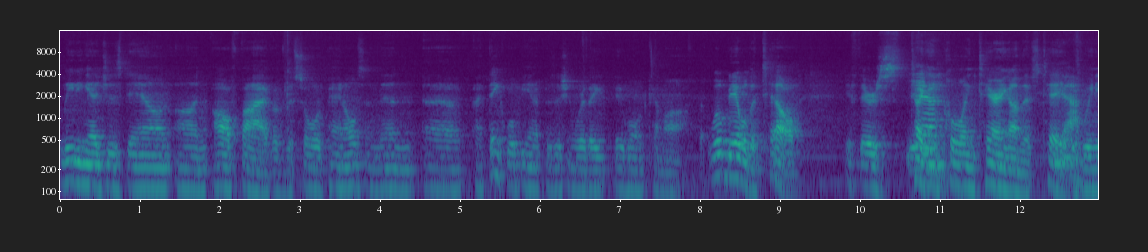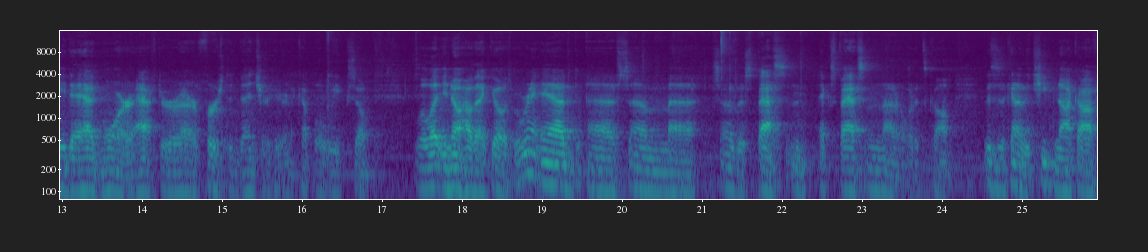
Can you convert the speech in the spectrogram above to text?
leading edges down on all five of the solar panels, and then uh, I think we'll be in a position where they, they won't come off. But we'll be able to tell if there's tugging, Yeah. pulling, tearing on this tape, Yeah. we need to add more after our first adventure here in a couple of weeks. So we'll let you know how that goes. But we're going to add uh, some uh, some of this fasten, X fasten, I don't know what it's called. This is kind of the cheap knockoff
